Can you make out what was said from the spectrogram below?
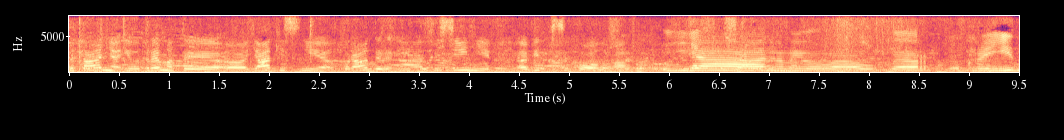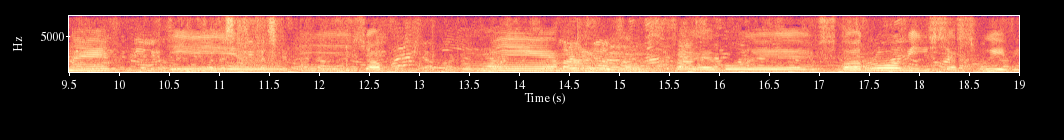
питання і отримати якісні поради і професійні від психолога. Я намалював і, і щоб ми були здорові і щасливі.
